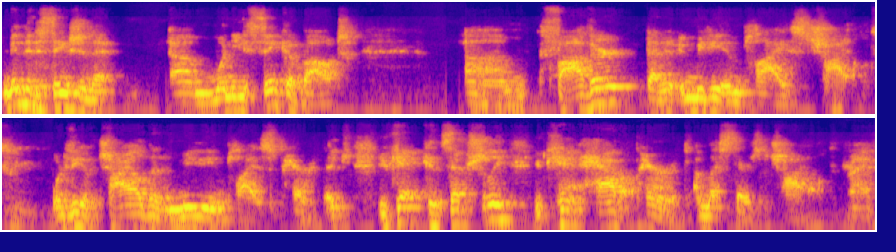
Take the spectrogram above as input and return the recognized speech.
made the distinction that um, when you think about um, father, that immediately implies child. When you think of child, that immediately implies parent. Like you can't conceptually, you can't have a parent unless there's a child. Right.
